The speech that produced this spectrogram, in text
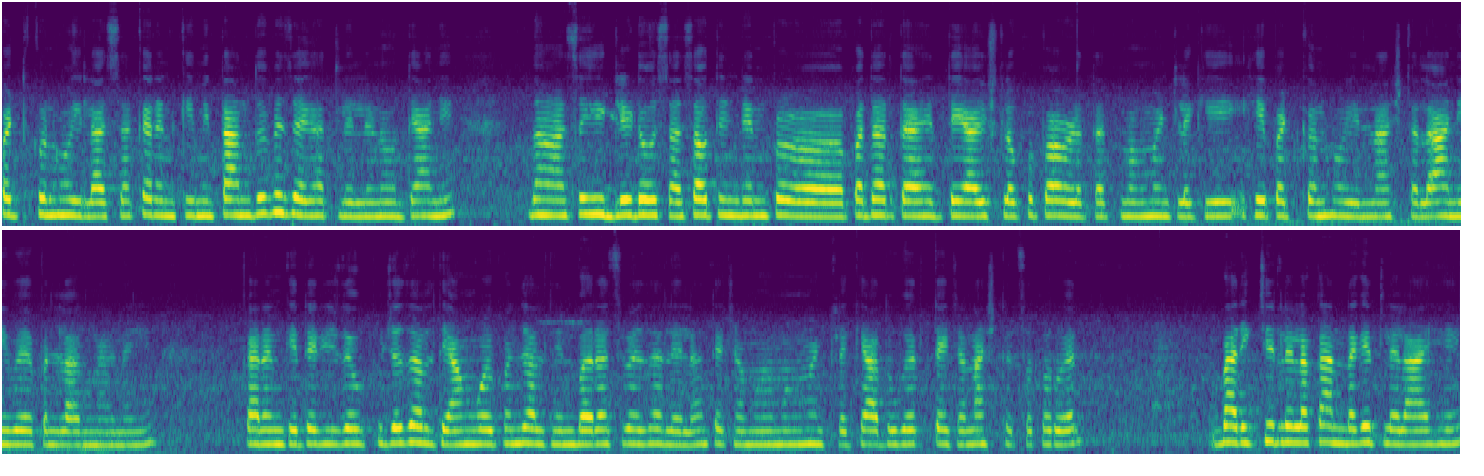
पटकन होईल असा कारण की मी तांदूळ भिजाय घातलेले नव्हते आणि असं इडली डोसा साऊथ इंडियन प पदार्थ आहेत ते आयुषला खूप आवडतात. मग म्हटलं की हे पटकन होईल नाश्त्याला. आणि वेळ पण लागणार नाही. कारण की त्याची देवपूजा झालती आंघोळ पण झालती आणि बराच वेळ झालेला. त्याच्यामुळे मग म्हटलं की अगोदर त्याच्या नाश्त्याचं करूयात. बारीक चिरलेला कांदा घेतलेला आहे.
